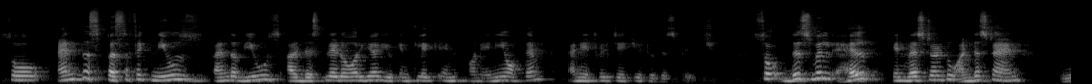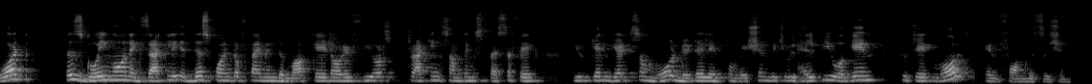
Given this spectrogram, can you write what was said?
So and the specific news and the views are displayed over here. You can click in on any of them and it will take you to this page. So this will help investor to understand what is going on exactly at this point of time in the market or if you're tracking something specific you can get some more detailed information which will help you again to take more informed decision.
